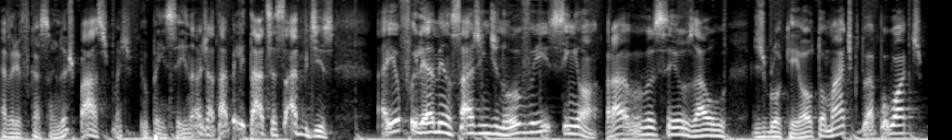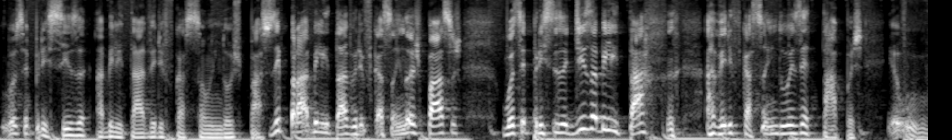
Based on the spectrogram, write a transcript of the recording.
a verificação em dois passos. Mas eu pensei, não, já tá habilitado, você sabe disso. Aí eu fui ler a mensagem de novo e sim, ó, para você usar o desbloqueio automático do Apple Watch, você precisa habilitar a verificação em dois passos. E para habilitar a verificação em dois passos, você precisa desabilitar a verificação em duas etapas. Eu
